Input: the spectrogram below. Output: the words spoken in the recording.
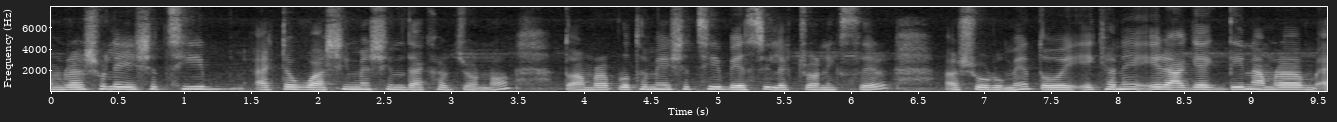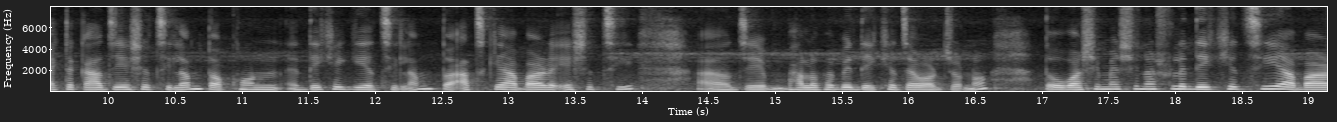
আমরা আসলে এসেছি একটা ওয়াশিং মেশিন দেখার জন্য। তো আমরা প্রথমে এসেছি বেস্ট ইলেকট্রনিক্সের শোরুমে তো এখানে এর আগে একদিন আমরা একটা কাজে এসেছিলাম, তখন দেখে গিয়েছিলাম। তো আজকে আবার এসেছি যে ভালোভাবে দেখে যাওয়ার জন্য। তো ওয়াশিং মেশিন আসলে দেখেছি, আবার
